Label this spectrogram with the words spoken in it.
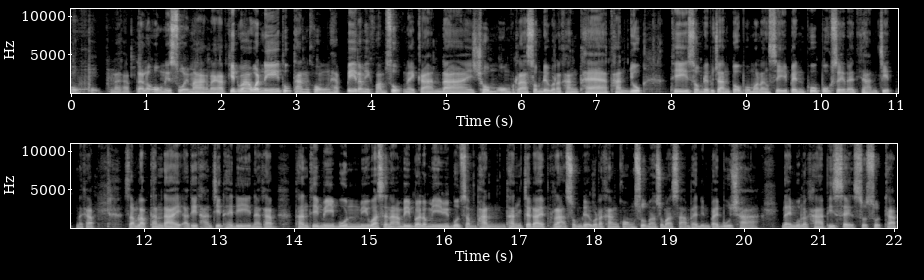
โอ้โหนะครับแต่ละองค์นี่สวยมากนะครับ คิดว่าวันนี้ทุกท่านคงแฮปปี้และมีความสุขในการได้ชมองค์พระสมเด็จวัดระฆังแท้ทันยุค ที่สมเด็จพระจันทร์โตพรมรังสีเป็นผู้ปลูกเสกและอธิษฐานจิตนะครับสำหรับท่านใดอธิษฐานจิตให้ดีนะครับ ท่านที่มีบุญมีวาสนา มีบารมี มีบุญสัมพันธ์ ท่านจะได้พระสมเด็จวัดระฆังของสุมาสมบัติสามแผ่นดินไปบูชา ในมูลค่าพิเศษสุดๆครับ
